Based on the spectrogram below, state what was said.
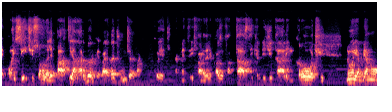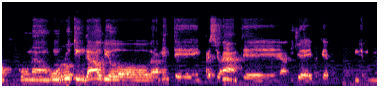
e poi sì, ci sono delle parti hardware che vai ad aggiungere, ma comunque ci permette di fare delle cose fantastiche, il digitale, incroci. Noi abbiamo un, un routing audio veramente impressionante a DJ perché mm,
